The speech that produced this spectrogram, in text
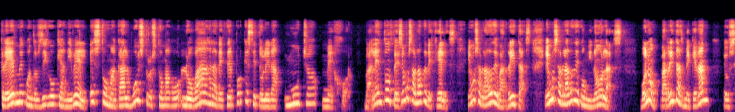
Creedme cuando os digo que a nivel estomacal vuestro estómago lo va a agradecer porque se tolera mucho mejor. ¿Vale? Entonces, hemos hablado de geles, hemos hablado de barritas, hemos hablado de gominolas. Bueno, barritas, me quedan os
